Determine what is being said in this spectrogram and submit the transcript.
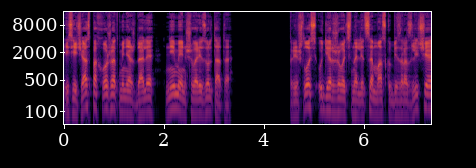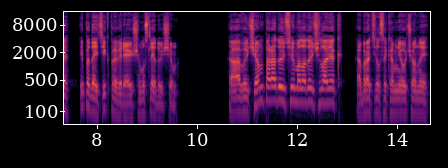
и сейчас, похоже, от меня ждали не меньшего результата. Пришлось удерживать на лице маску безразличия и подойти к проверяющему следующим. «А вы чем порадуете, молодой человек?» обратился ко мне ученый.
